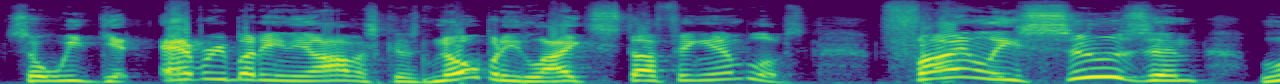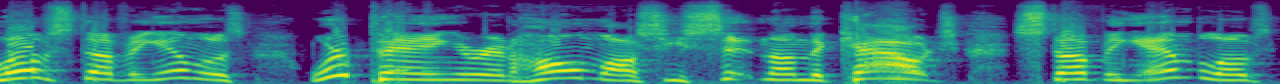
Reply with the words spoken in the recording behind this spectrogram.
So we'd get everybody in the office because nobody likes stuffing envelopes. Finally, Susan loves stuffing envelopes. We're paying her at home while she's sitting on the couch stuffing envelopes,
